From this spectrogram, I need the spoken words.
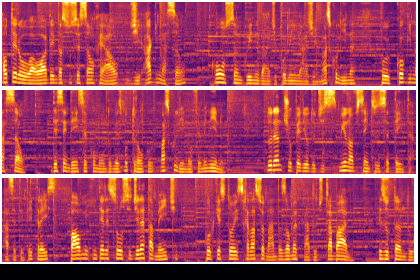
alterou a ordem da sucessão real de agnação, consanguinidade por linhagem masculina por cognação, descendência comum do mesmo tronco, masculino ou feminino. Durante o período de 1970 a 73, Palme interessou-se diretamente por questões relacionadas ao mercado de trabalho, resultando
